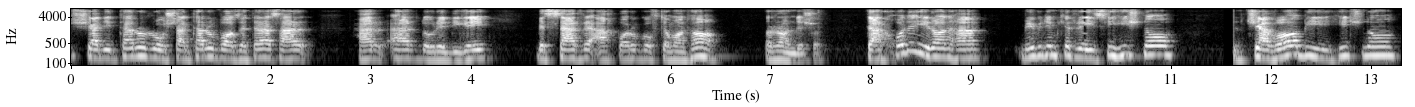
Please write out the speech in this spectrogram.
شدیدتر و روشنتر و واضحتر از هر هر هر دوره دیگه به صدر اخبار و گفتمان ها رانده شد. در خود ایران هم می‌بینیم که رئیسی هیچ نوع جوابی هیچ نوع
